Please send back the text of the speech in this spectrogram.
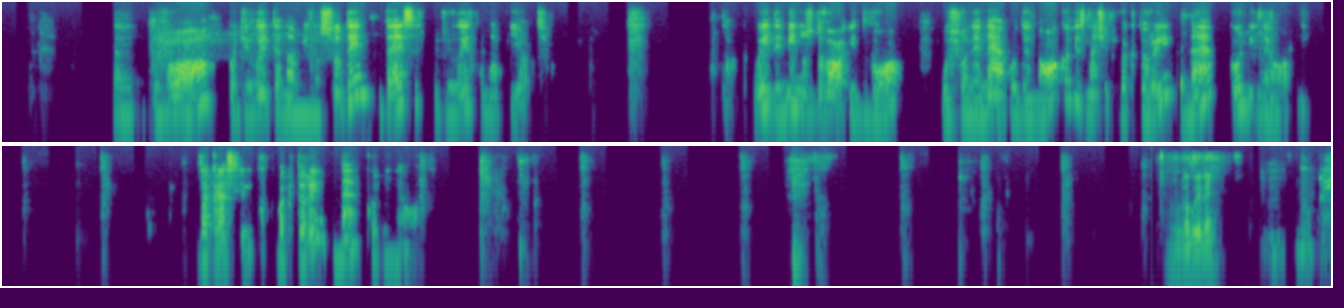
2 поділити на мінус 1, 10 поділити на 5. Так, вийде мінус 2 і 2. Ось вони не одинакові, значить вектори не колінеарні. Закреслюю так. Вектори не колінеарні. Добрий день. М, Добре.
